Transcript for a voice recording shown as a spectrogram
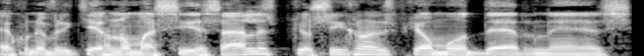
Έχουν βρει και ονομασίες άλλες, πιο σύγχρονες, πιο μοντέρνες.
